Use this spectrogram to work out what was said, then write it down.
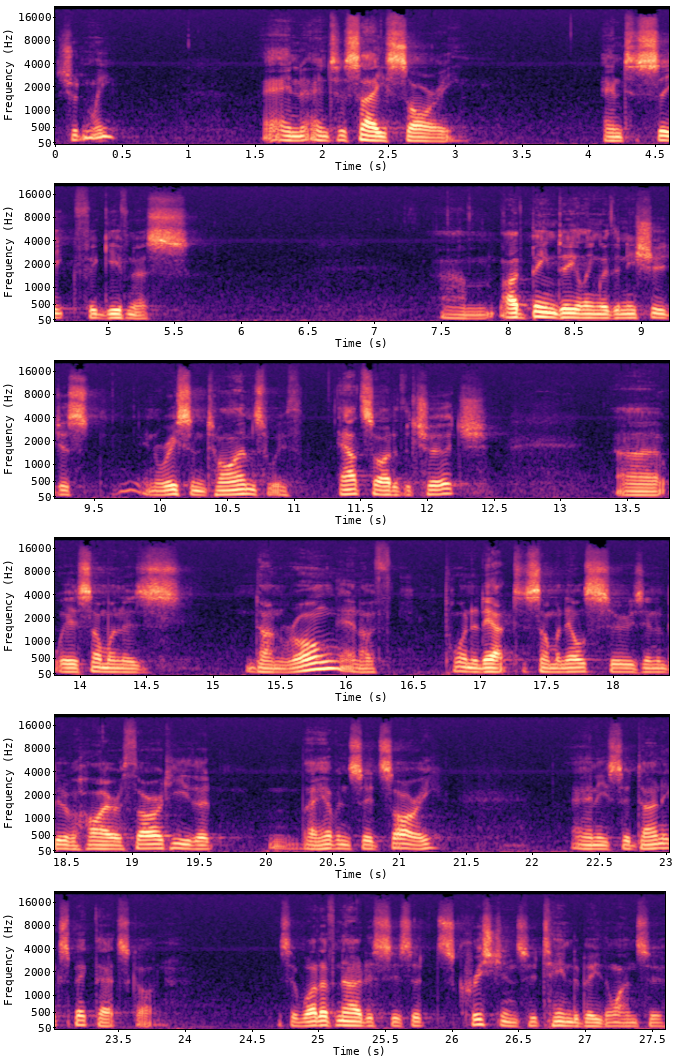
shouldn't we? And, and to say sorry and to seek forgiveness. Um, I've been dealing with an issue just in recent times with outside of the church uh, where someone has done wrong, and I've pointed out to someone else who's in a bit of a higher authority that they haven't said sorry. And he said, Don't expect that, Scott. He said, What I've noticed is it's Christians who tend to be the ones who are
